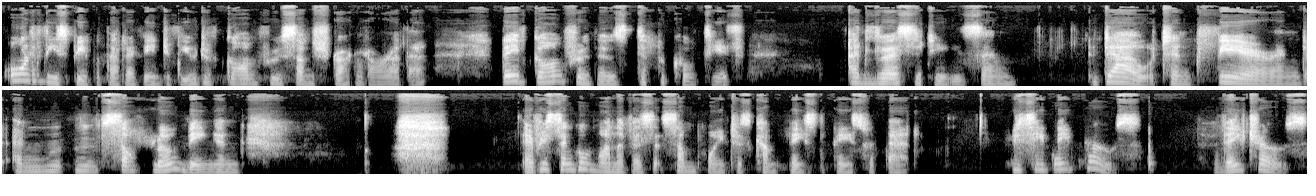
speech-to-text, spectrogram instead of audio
All of these people that I've interviewed have gone through some struggle or other. They've gone through those difficulties, adversities, and doubt and fear and, and self-loathing and every single one of us at some point has come face to face with that. You see they chose. They chose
